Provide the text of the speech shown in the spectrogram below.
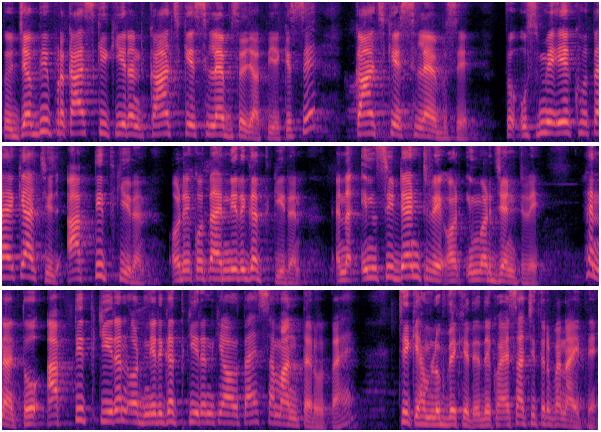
तो जब भी प्रकाश की किरण कांच के स्लैब से जाती है, किससे? कांच के स्लैब से। तो उसमें एक होता है क्या चीज़? आपतित किरण, और एक होता है निर्गत किरण, है ना? इंसिडेंट रे और इमरजेंट रे है ना? तो आपतित किरण और निर्गत किरण क्या होता है? समांतर होता है। ठीक है, हम लोग देखे थे, देखो, ऐसा चित्र बनाए थे।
